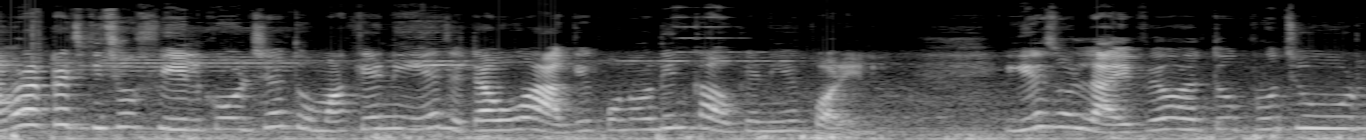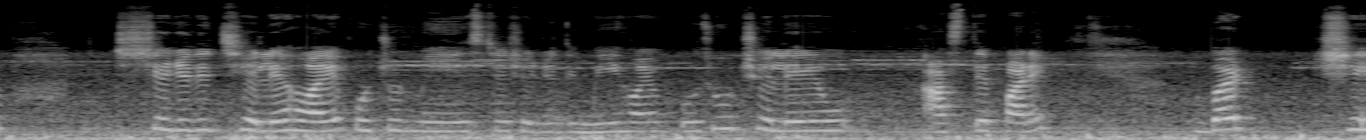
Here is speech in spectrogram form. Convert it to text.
এমন একটা কিছু ফিল করছে তোমাকে নিয়ে যেটা ও আগে কোনো দিন কাউকে নিয়ে করেনি। ইয়েস ওর লাইফে হয়তো প্রচুর সে যদি ছেলে হয়, প্রচুর মেয়ে এসছে, সে যদি মেয়ে হয়, প্রচুর ছেলেও আসতে পারে। বাট সে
